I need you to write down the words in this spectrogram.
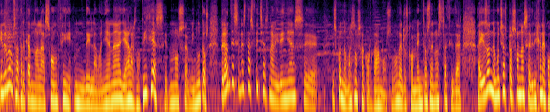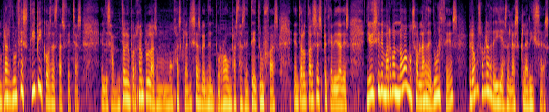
Y nos vamos acercando a las 11 de la mañana, llegan las noticias en unos eh, minutos. Pero antes, en estas fechas navideñas, eh, es cuando más nos acordamos ¿no? de los conventos de nuestra ciudad. Ahí es donde muchas personas se dirigen a comprar dulces típicos de estas fechas. El de San Antonio, por ejemplo, las monjas clarisas venden turrón, pastas de té, trufas, entre otras especialidades. Y hoy, sin embargo, no vamos a hablar de dulces, pero vamos a hablar de ellas, de las clarisas.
